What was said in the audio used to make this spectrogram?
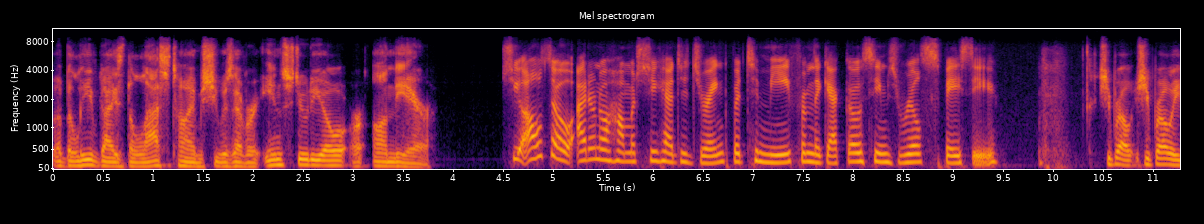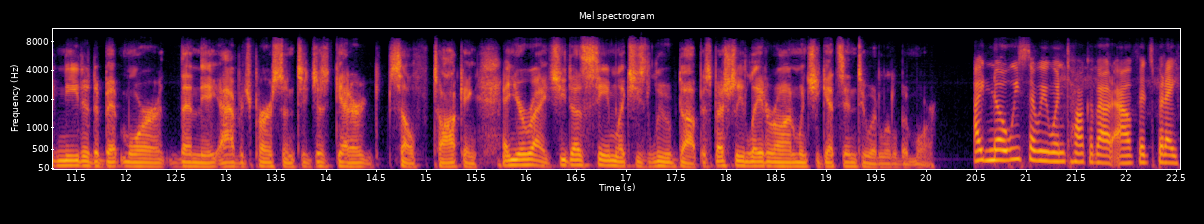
I believe, guys, the last time she was ever in studio or on the air. She also, I don't know how much she had to drink, but to me, from the get go, seems real spacey. She probably she probably needed a bit more than the average person to just get herself talking. And you're right, she does seem like she's lubed up, especially later on when she gets into it a little bit more. I know we said we wouldn't talk about outfits, but I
